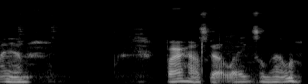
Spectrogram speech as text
Man. Firehouse got legs on that one.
